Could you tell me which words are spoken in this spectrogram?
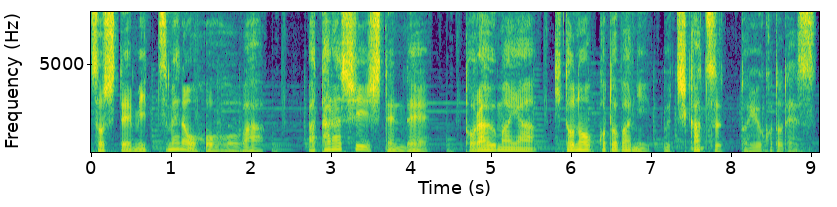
そして3つ目の方法は新しい視点でトラウマや人の言葉に打ち勝つということです。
